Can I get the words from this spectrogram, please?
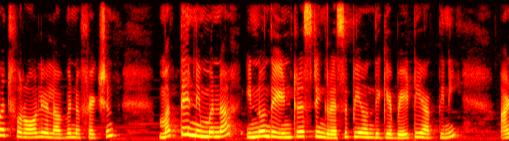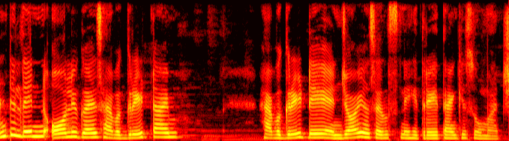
much for all your love in affection ಮತ್ತೆ ನಿಮ್ಮನ್ನು ಇನ್ನೊಂದು ಇಂಟ್ರೆಸ್ಟಿಂಗ್ ರೆಸಿಪಿಯೊಂದಿಗೆ ಭೇಟಿ ಆಗ್ತೀನಿ. Until then all you guys have a great time have a great day enjoy yourself ಸ್ನೇಹಿತರೆ. Thank you so much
